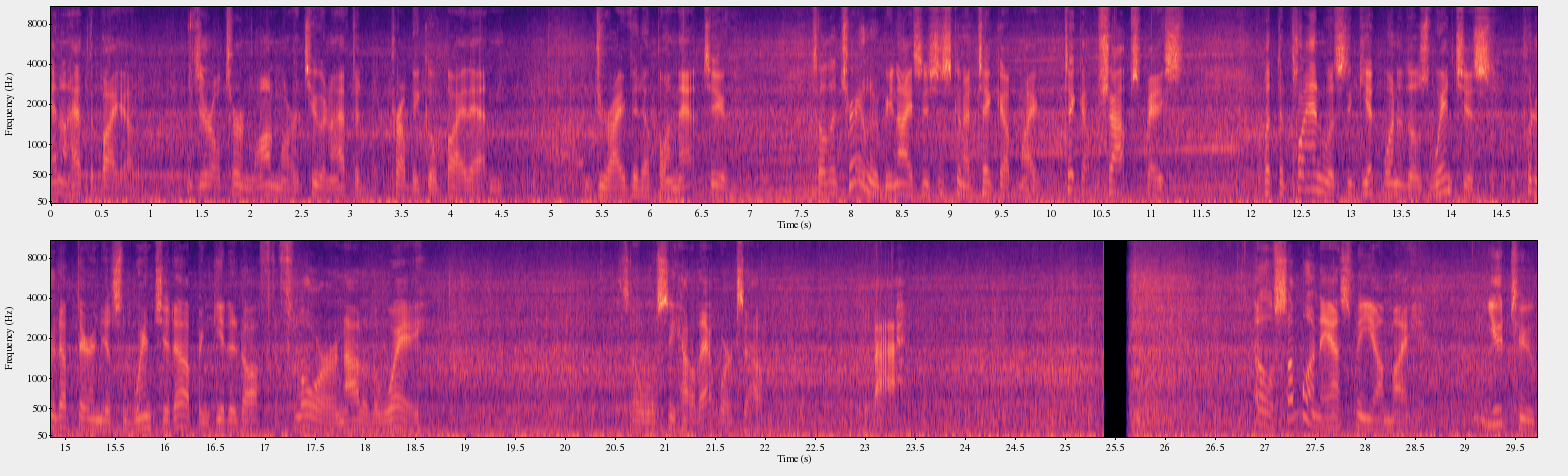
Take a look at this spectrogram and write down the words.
And I'll have to buy a zero turn lawnmower too, and I have to probably go buy that and drive it up on that too. So the trailer would be nice. It's just going to take up my, take up shop space. But the plan was to get one of those winches, put it up there and just winch it up and get it off the floor and out of the way so we'll see how that works out. Bye. Oh, someone asked me on my YouTube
